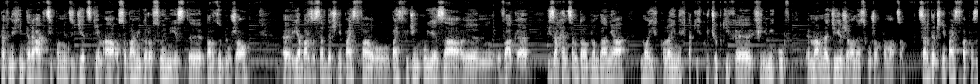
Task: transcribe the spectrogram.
pewnych interakcji pomiędzy dzieckiem a osobami dorosłymi jest e, bardzo dużo. E, Ja bardzo serdecznie Państwa, Państwu dziękuję za uwagę i zachęcam do oglądania moich kolejnych takich króciutkich e, filmików. E, Mam nadzieję, że one służą pomocą. Serdecznie Państwa pozdrawiam.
